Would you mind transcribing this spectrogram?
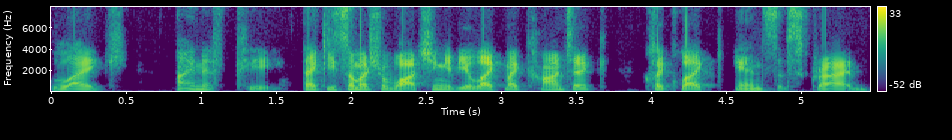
like INFP. Thank you so much for watching. If you like my content, click like and subscribe.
